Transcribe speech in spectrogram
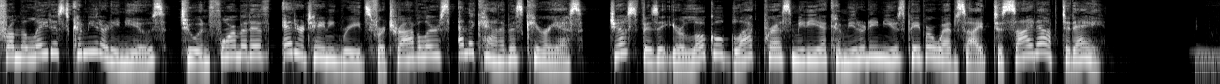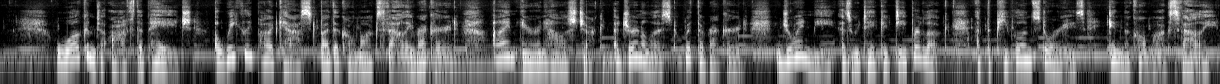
From the latest community news to informative, entertaining reads for travelers and the cannabis curious. Just visit your local Black Press Media community newspaper website to sign up today. Welcome to Off the Page, a weekly podcast by the Comox Valley Record. I'm Erin Haluschak, a journalist with the Record. Join me as we take a deeper look at the people and stories in the Comox Valley.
